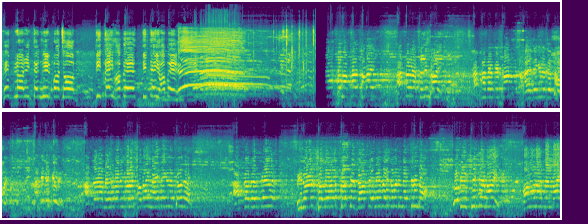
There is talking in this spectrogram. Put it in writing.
ফেব্রুয়ারিতে নির্বাচন দিতেই হবে দিতেই হবে। এখন আপনারা সবাই? আপনারা সেলিম ভাই, আপনাদেরকে সব নাইতে গেলে যেতে হবে। আপনারা মেহরবানি করে সবাই নাইতে গেলে চলে যান। আপনাদেরকে বিনয় সদরত করছে, জাতীয় নির্বাহী কমিটির নেতৃবৃন্দ, রবি শিখের ভাই মামুন হাসান ভাই,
